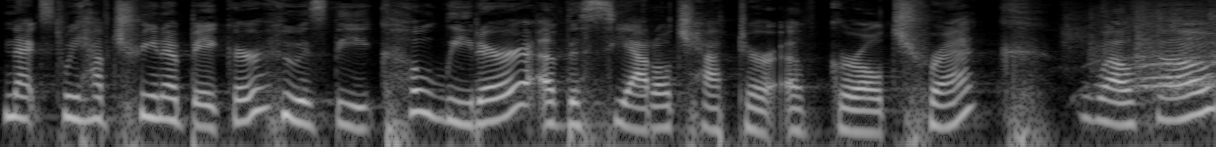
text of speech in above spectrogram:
Next, we have Trina Baker, who is the co leader of the Seattle chapter of Girl Trek. Welcome.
